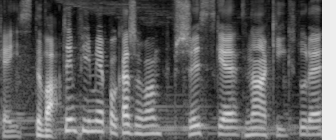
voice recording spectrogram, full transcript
Case 2. W tym filmie pokażę wam wszystkie znaki, które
